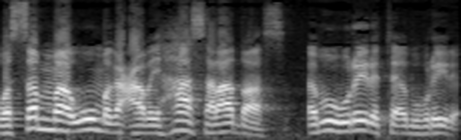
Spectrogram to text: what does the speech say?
wasamaa wuu magacaabay haa salaadaas abuu hurayrata abuu hurayra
